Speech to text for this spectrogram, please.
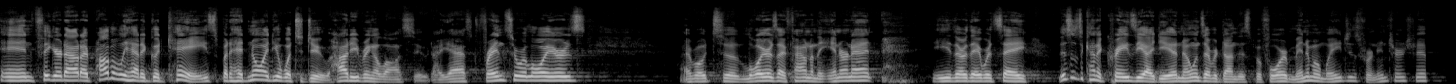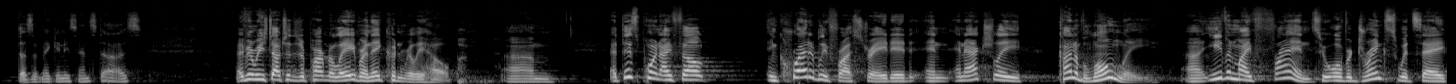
and figured out I probably had a good case, but I had no idea what to do. How do you bring a lawsuit? I asked friends who were lawyers. I wrote to lawyers I found on the internet. Either they would say, This is a kind of crazy idea. No one's ever done this before. Minimum wages for an internship doesn't make any sense to us. I even reached out to the Department of Labor and they couldn't really help. Um, at this point, I felt incredibly frustrated and, and actually kind of lonely. Uh, even my friends who over drinks would say,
